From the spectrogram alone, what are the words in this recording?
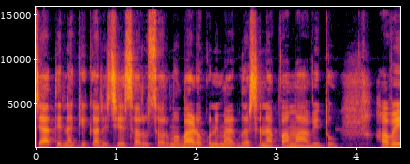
જાતે નક્કી કરે છે. શરૂ શરૂમાં બાળકોને માર્ગદર્શન આપવામાં આવ્યું હતું. હવે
